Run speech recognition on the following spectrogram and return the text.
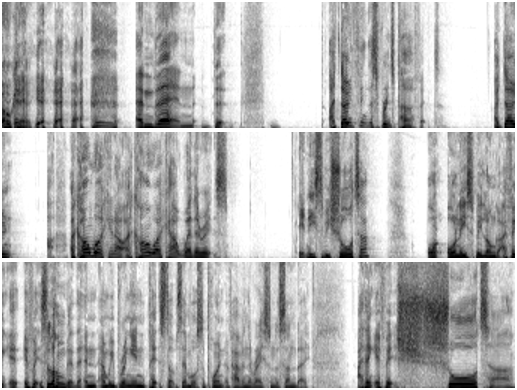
Okay. yeah. And then the I don't think the sprint's perfect. I don't I- I can't work it out. I can't work out whether it's it needs to be shorter or, or needs to be longer. I think if it's longer then and we bring in pit stops, then what's the point of having the race on the Sunday? I think if it's shorter,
